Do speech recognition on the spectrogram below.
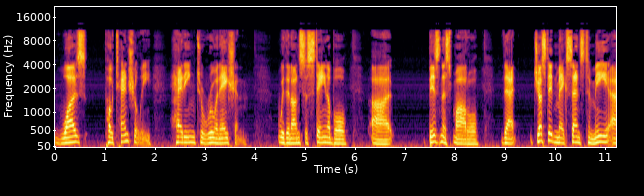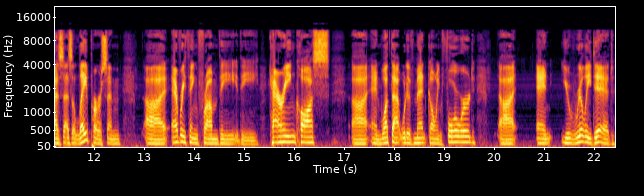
was potentially heading to ruination with an unsustainable uh, business model that just didn't make sense to me as as a layperson. Uh, everything from the the carrying costs uh, and what that would have meant going forward, uh, and you really did.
